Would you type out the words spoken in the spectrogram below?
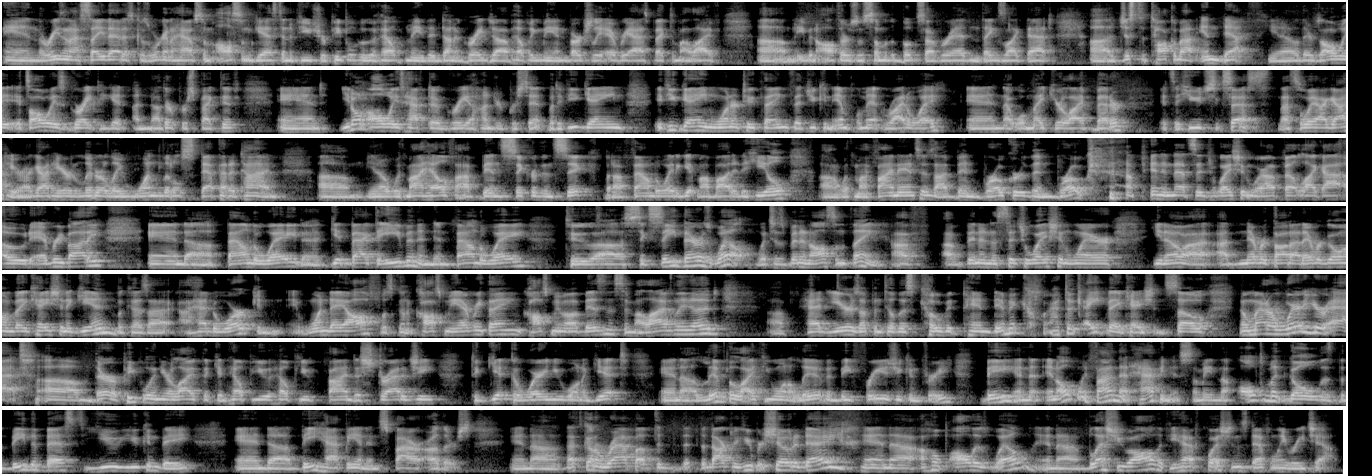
And the reason I say that is because we're going to have some awesome guests in the future, people who have helped me. They've done a great job helping me in virtually every aspect of my life, um, even authors of some of the books I've read and things like that, uh, just to talk about in depth. You know, there's always, it's always great to get another perspective. And you don't always have to agree 100%, but if you gain, if you gain one or two things that you can implement right away and that will make your life better, it's a huge success. That's the way I got here. I got here literally one little step at a time. Um, you know, with my health, I've been sicker than sick, but I've found a way to get my body to heal. Uh, with my finances, I've been broker than broke. I've been in that situation where I felt like I owed everybody and uh, found a way to get back to even and then found a way to uh, succeed there as well, which has been an awesome thing. I've I've been in a situation where you know I, I never thought I'd ever go on vacation again because I, I had to work and, and one day off was going to cost me everything, cost me my business and my livelihood. I've had years up until this COVID pandemic where I took eight vacations. So no matter where you're at, um, there are people in your life that can help you, help you find a strategy to get to where you want to get and uh, live the life you want to live and be free as you can free be and, and ultimately find that happiness. I mean, the ultimate goal is to be the best you you can be and uh, be happy and inspire others. And uh, that's going to wrap up the, the, Dr. Hubert show today. And uh, I hope all is well and uh, bless you all. If you have questions, definitely reach out.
